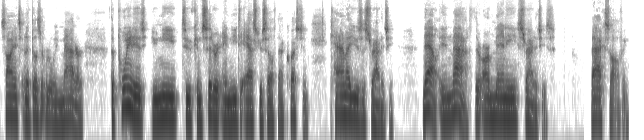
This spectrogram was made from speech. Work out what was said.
science and it doesn't really matter the point is, you need to consider it and need to ask yourself that question Can I use a strategy? Now, in math, there are many strategies back solving,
